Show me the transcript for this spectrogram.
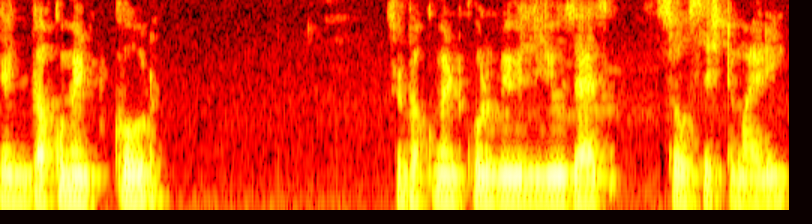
Then document code. So document code we will use as source system id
